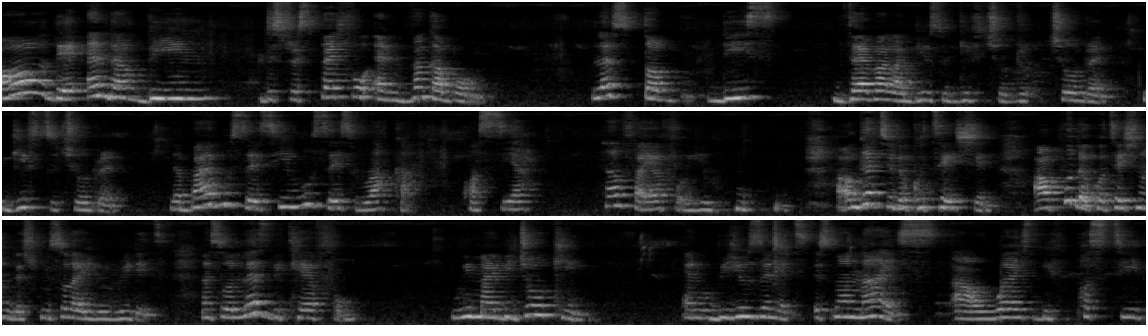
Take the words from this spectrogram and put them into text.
Or they end up being disrespectful and vagabond. Let's stop this verbal abuse we give children we to children. The bible says he who says Raca kwasia hellfire for you. I'll get you the quotation. I'll put the quotation on the screen so that you read it. And so let's be careful. We might be joking and we'll be using it. It's not nice. Our words be positive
